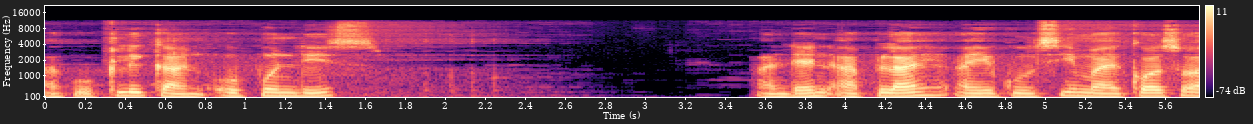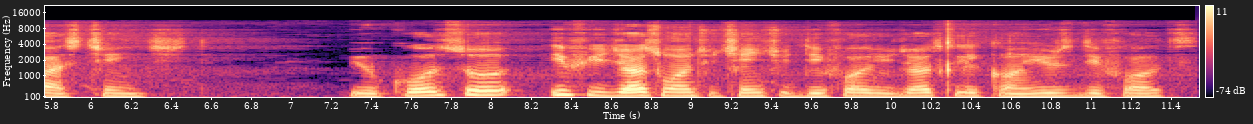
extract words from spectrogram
I could click and open this. And then apply and you could see my cursor has changed. You could also if you just want to change to default you just click on use default.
